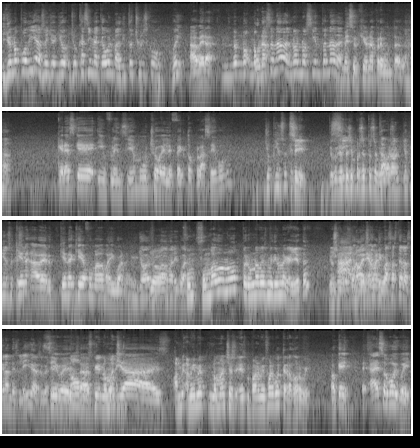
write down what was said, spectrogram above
y yo no podía. O sea, yo, yo, yo casi me acabo el maldito churris como, güey, A ver, a- no, no, no Una- pasa nada, no, no siento nada. me surgió una pregunta, güey. Ajá. ¿Crees que influencie mucho el efecto placebo, güey? Yo pienso que Sí, yo, yo Sí. estoy 100% seguro. que Cabrón, sí. yo pienso que ¿Quién, sí. A ver, ¿quién de aquí ha fumado marihuana, güey? Yo he Yo- fumado marihuana. Fum- fumado no, pero una vez me dieron una galleta. Yo sé ah, cuando no, es que tú pasaste a las grandes ligas, güey. Sí, güey. No, o sea, pero es que no manches. es... A mí, a mí me, no manches, es- para mí fue algo aterrador, güey. Ok, eh, a eso voy, güey.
